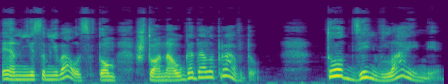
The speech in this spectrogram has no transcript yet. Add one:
Энн не сомневалась в том, что она угадала правду. Тот день в Лайме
